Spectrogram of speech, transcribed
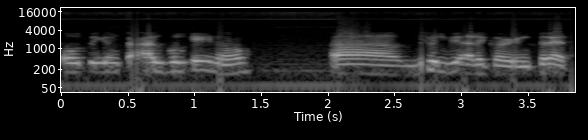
SO2 yung Taal volcano uh, this will be a recurring threat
